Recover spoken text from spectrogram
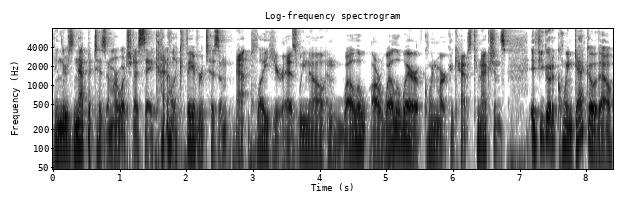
and there's nepotism, or what should I say, kind of like favoritism at play here, as we know and well are well aware of CoinMarketCap's connections. If you go to CoinGecko, though,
